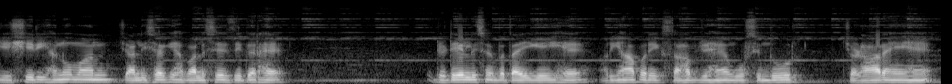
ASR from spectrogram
ये श्री हनुमान चालीसा के हवाले से ज़िक्र है। डिटेल इसमें बताई गई है और यहाँ पर एक साहब जो हैं वो सिंदूर चढ़ा रहे हैं।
